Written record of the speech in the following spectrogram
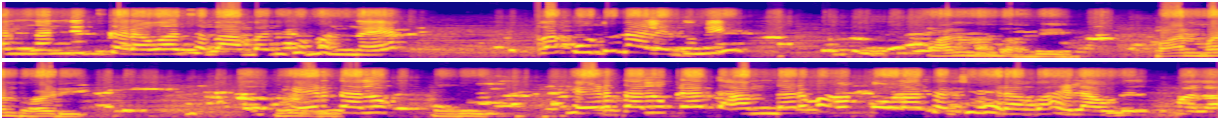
अण्णांनीच करावं असं बाबांचं म्हणणं आहे. बाबा कुठून आले तुम्ही? पानमंदवाडी पानमंदवाडी खेड तालुक खेड तालुक्यात आमदार म्हणून कोणाचा चेहरा पाहायला आवडेल तुम्हाला?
